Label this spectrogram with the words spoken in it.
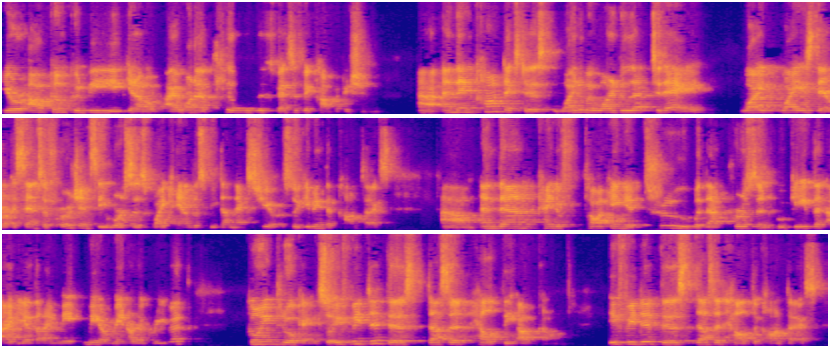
your outcome could be, you know, I want to kill this specific competition. Uh, and then context is why do I want to do that today? Why, why is there a sense of urgency versus why can't this be done next year? So giving the context. Um, and then kind of talking it through with that person who gave that idea that I may, may or may not agree with, going through, okay, so if we did this, does it help the outcome? If we did this, does it help the context?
